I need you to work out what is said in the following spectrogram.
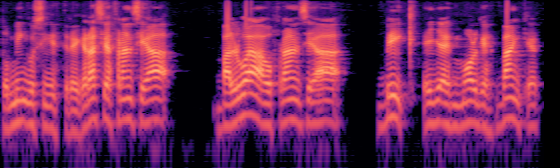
Domingo sin Estrés. Gracias Francia. Valois o Francia. Brick. Ella es mortgage banker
